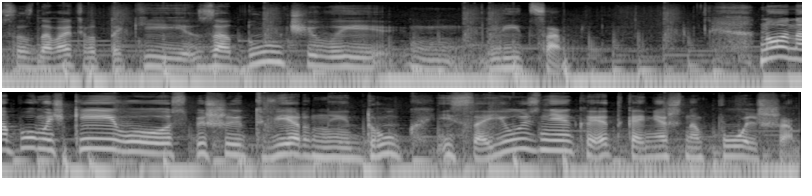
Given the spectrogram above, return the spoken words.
создавать вот такие задумчивые лица. Ну а на помощь Киеву спешит верный друг и союзник. Это, конечно, Польша.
